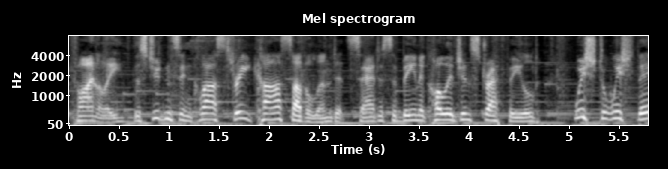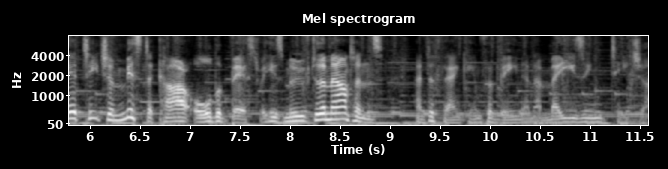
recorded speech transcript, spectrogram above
Finally, the students in Class 3 Carr Sutherland at Santa Sabina College in Strathfield wish to wish their teacher Mr. Carr all the best for his move to the mountains and to thank him for being an amazing teacher.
